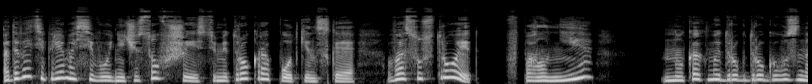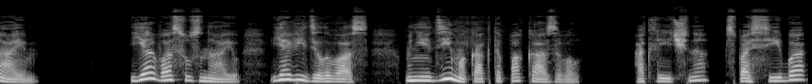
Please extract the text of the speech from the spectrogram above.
А давайте прямо сегодня, часов в шесть, у метро Кропоткинская. Вас устроит? Вполне. Но как мы друг друга узнаем? Я вас узнаю. Я видела вас. Мне Дима как-то показывал. Отлично, спасибо.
